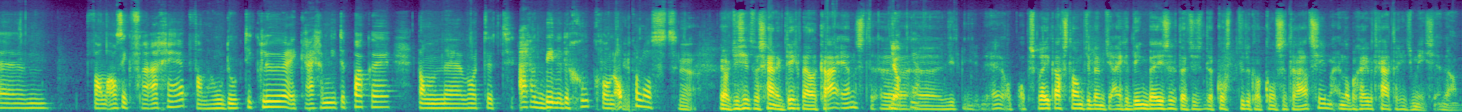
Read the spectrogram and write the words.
Um, van als ik vragen heb, van hoe doe ik die kleur, ik krijg hem niet te pakken, dan uh, wordt het eigenlijk binnen de groep gewoon opgelost. Ja, ja want je zit waarschijnlijk dicht bij elkaar, Ernst. Uh, ja. Uh, je, op, op spreekafstand, je bent met je eigen ding bezig, dat, is, dat kost natuurlijk al concentratie, maar en op een gegeven moment gaat er iets mis. En dan?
